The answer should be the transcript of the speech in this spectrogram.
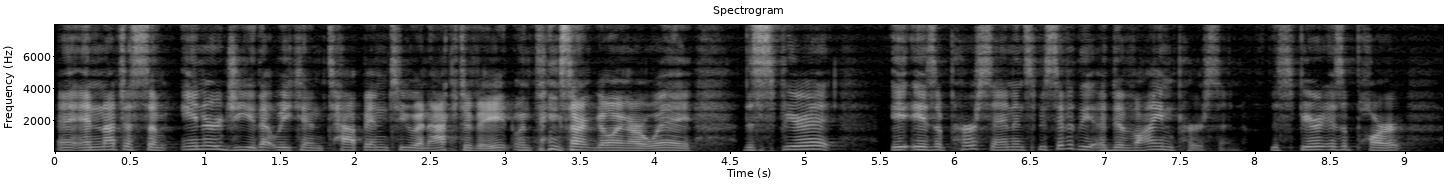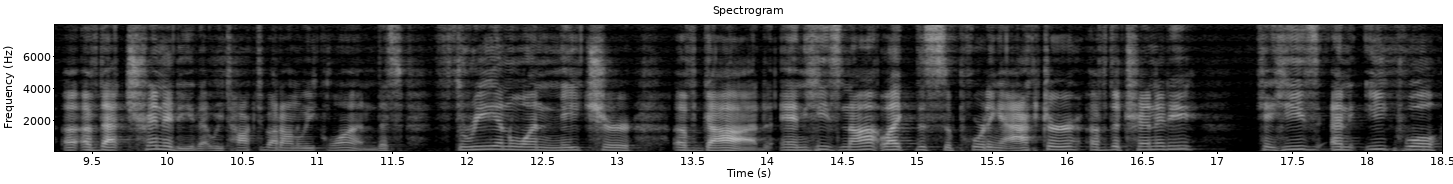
and, and, not just some energy that we can tap into and activate when things aren't going our way. The Spirit is a person, and specifically a divine person. The Spirit is a part uh, of that Trinity that we talked about on week one, this three in one nature of God. And he's not like the supporting actor of the Trinity. Okay, he's an equal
